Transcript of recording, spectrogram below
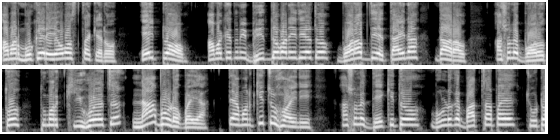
আমার মুখের এই অবস্থা কেন? এই টম আমাকে তুমি বৃদ্ধ বানিয়ে দিয়েছ বরাব দিয়ে তাই না? দাঁড়াও। আসলে বলো তো তোমার কি হয়েছে? না বুলডগ ভাইয়া তেমন কিছু হয়নি। আসলে দেখি তো বুলডগের বাচ্চার পায়ে ছোটো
